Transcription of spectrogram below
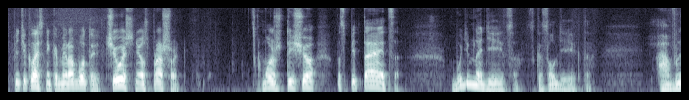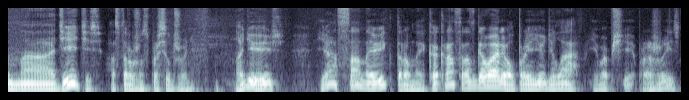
с пятиклассниками работает, чего с него спрашивать? Может, еще воспитается. Будем надеяться, сказал директор. А вы надеетесь? осторожно спросил Джонни. Надеюсь. Я с Анной Викторовной как раз разговаривал про ее дела и вообще про жизнь.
